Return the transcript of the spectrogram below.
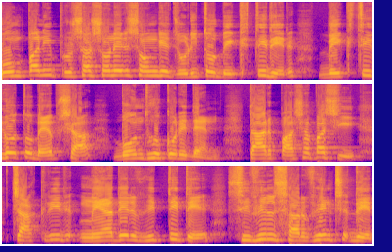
কোম্পানি প্রশাসনের সঙ্গে জড়িত ব্যক্তিদের ব্যক্তিগত ব্যবসা বন্ধ করে দেন। তার পাশাপাশি চাকরির মেয়াদের ভিত্তিতে সিভিল সার্ভেন্টদের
